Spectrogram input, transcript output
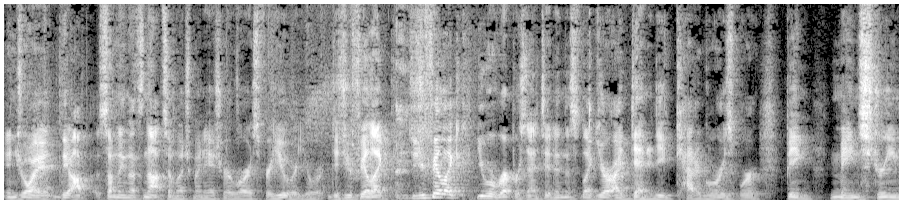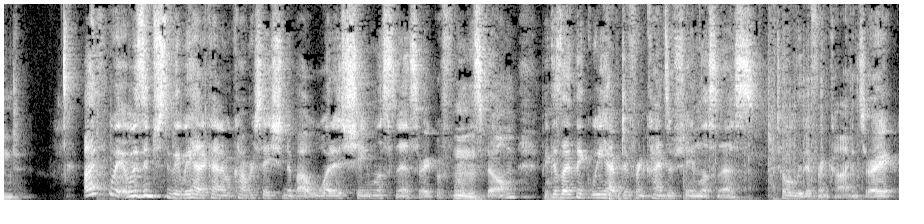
enjoy the op- something that's not so much my nature. Whereas for you, or you were, did you feel like did you feel like you were represented in this? Like your identity categories were being mainstreamed. I think it was interesting that we had a kind of a conversation about what is shamelessness right before this hmm. film, because hmm. I think we have different kinds of shamelessness, totally different kinds, right?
